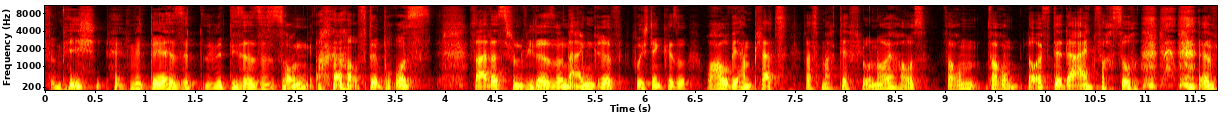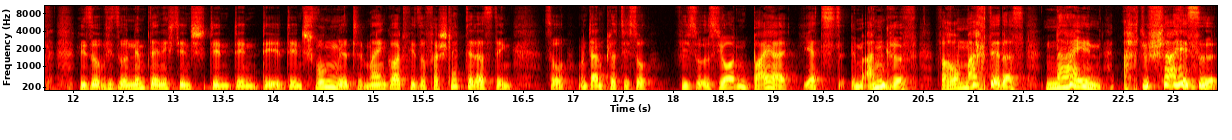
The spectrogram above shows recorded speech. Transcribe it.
für mich mit, der, mit dieser Saison auf der Brust war das schon wieder so ein Angriff, wo ich denke so, wow, wir haben Platz. Was macht der Flo Neuhaus? Warum, warum läuft der da einfach so? Ähm, wieso, wieso nimmt er nicht den, den, den, den, den Schwung mit? Mein Gott, wieso verschleppt er das Ding? So, und dann plötzlich so, Wieso ist Jordan Bayer jetzt im Angriff? Warum macht er das? Nein! Ach du Scheiße!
